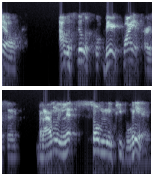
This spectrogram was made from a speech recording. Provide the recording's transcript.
I was still a very quiet person, but I only let so many people in.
